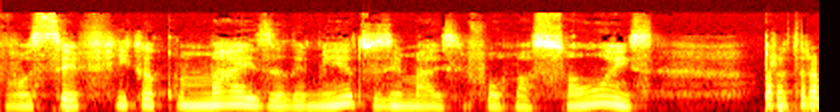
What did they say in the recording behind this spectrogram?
você fica com mais elementos e mais informações para tra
